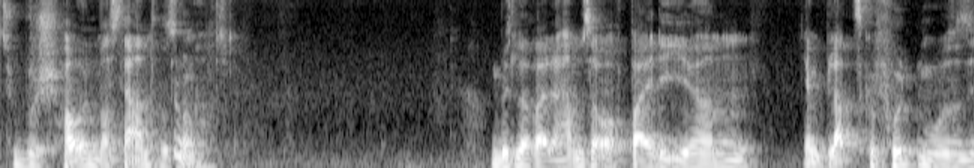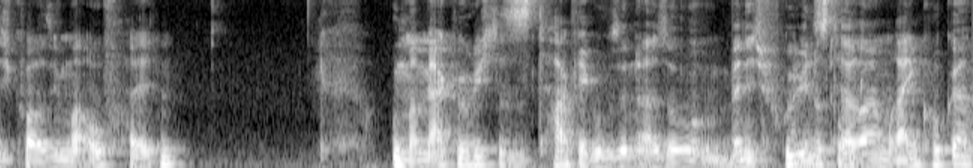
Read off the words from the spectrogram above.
zu beschauen, was der andere so macht. Und mittlerweile haben sie auch beide ihren, ihren Platz gefunden, wo sie sich quasi mal aufhalten. Und man merkt wirklich, dass es Tagego sind. Also, wenn ich früh in das. Terrarium reingucke,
